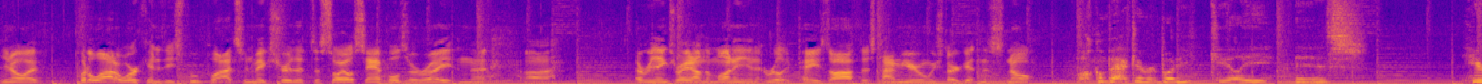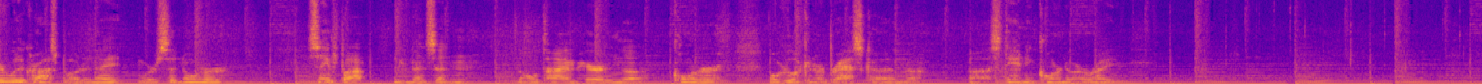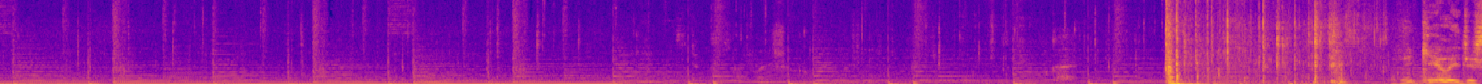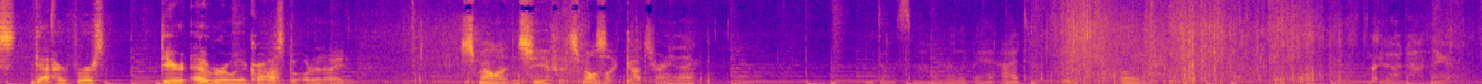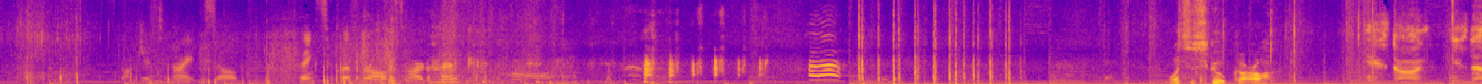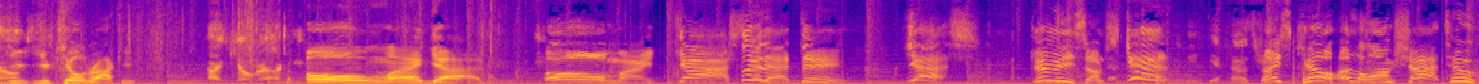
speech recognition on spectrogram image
You know, I've put a lot of work into these food plots and make sure that the soil samples are right and that uh, everything's right on the money and it really pays off this time of year when we start getting the snow. Welcome back everybody. Kaylee is here with a crossbow tonight. We're sitting over same spot we've been sitting the whole time here in the corner overlooking Nebraska and the uh, standing corn to our right. Think Kaylee just got her first deer ever with a crossbow tonight. Smell it and see if it smells like guts or anything. It don't smell really bad. Oh yeah. Look at that down there. Stopped in tonight, so thanks to Cliff for all this hard work. What's the scoop, Carl? He's done. He's down. You you killed Rocky. I killed Rocky. Oh my god. Oh my gosh, look at that thing! Yes! Give me some skin! yeah, it's Nice kill. That was a long shot too.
